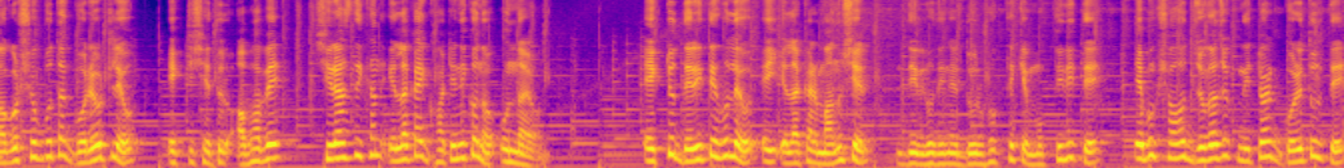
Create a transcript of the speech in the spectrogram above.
নগর সভ্যতা গড়ে উঠলেও একটি সেতুর অভাবে সিরাজদি খান এলাকায় ঘটেনি কোনো উন্নয়ন। একটু দেরিতে হলেও এই এলাকার মানুষের দীর্ঘদিনের দুর্ভোগ থেকে মুক্তি দিতে এবং সহজ যোগাযোগ নেটওয়ার্ক গড়ে তুলতে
